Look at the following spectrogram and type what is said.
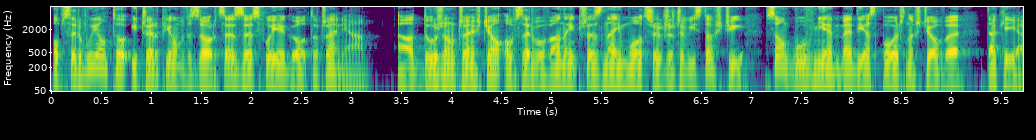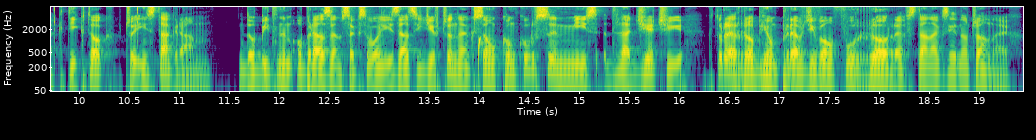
obserwują to i czerpią wzorce ze swojego otoczenia. A dużą częścią obserwowanej przez najmłodszych rzeczywistości są głównie media społecznościowe, takie jak TikTok czy Instagram. Dobitnym obrazem seksualizacji dziewczynek są konkursy Miss dla dzieci, które robią prawdziwą furorę w Stanach Zjednoczonych.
